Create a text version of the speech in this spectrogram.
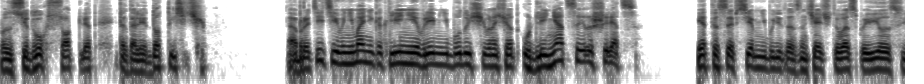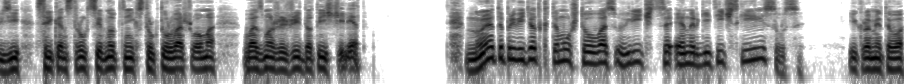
в возрасте двухсот лет и так далее до тысячи. Обратите внимание, как линия времени будущего начнет удлиняться и расширяться. Это совсем не будет означать, что у вас появилась в связи с реконструкцией внутренних структур вашего ума возможность жить до тысячи лет. Но это приведет к тому, что у вас увеличатся энергетические ресурсы, и, кроме того,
